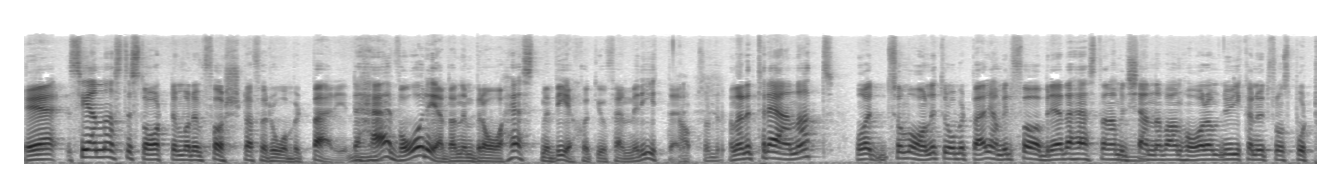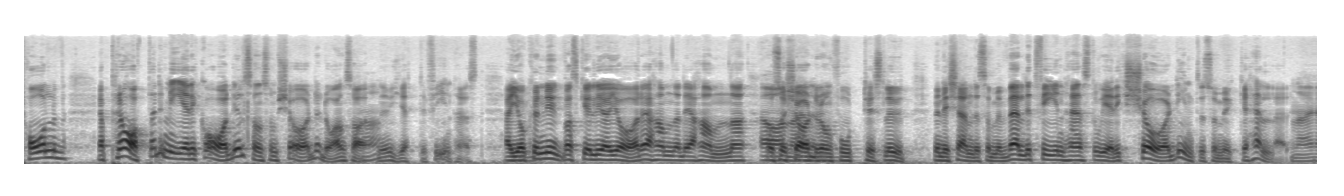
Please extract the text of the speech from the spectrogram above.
Eh, senaste starten var den första för Robert Berg. Det här var redan en bra häst med V75-meriter. Absolut. Han hade tränat, och som vanligt Robert Berg, han vill förbereda hästarna, han vill känna vad han har dem. Nu gick han ut från spår 12. Jag pratade med Erik Adielsson som körde då, han sa att det är en jättefin häst. Ja, jag kunde ju, vad skulle jag göra? Jag hamnade jag hamnade och så nej, körde det- de fort till slut. Men det kändes som en väldigt fin häst och Erik körde inte så mycket heller. Nej.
